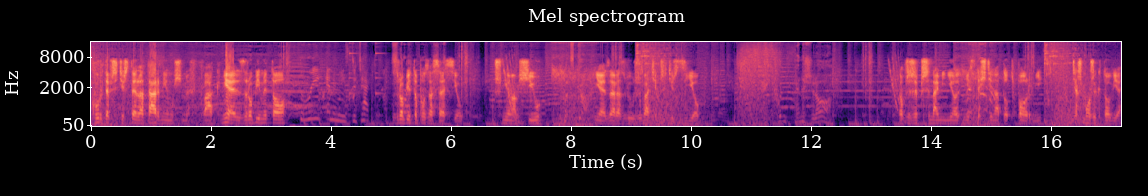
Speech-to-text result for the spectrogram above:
Kurde, przecież te latarnie musimy... Fuck. Nie, zrobimy to... Zrobię to poza sesją. Już nie mam sił. Nie, zaraz wy używacie przecież Zio. Dobrze, że przynajmniej nie, nie jesteście na to odporni. Chociaż może kto wie.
